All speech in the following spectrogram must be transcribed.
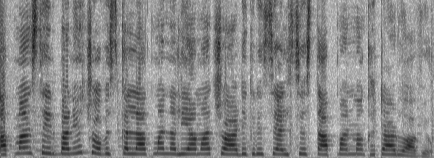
તાપમાન સ્થિર બન્યું. ચોવીસ કલાકમાં નલિયામાં ચાર ડિગ્રી સેલ્સિયસ તાપમાનમાં ઘટાડો આવ્યો.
